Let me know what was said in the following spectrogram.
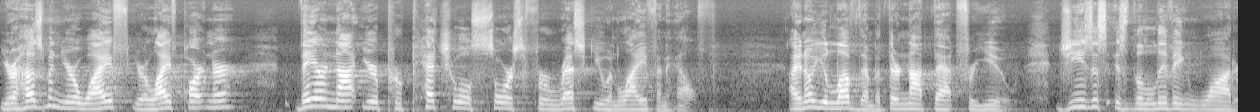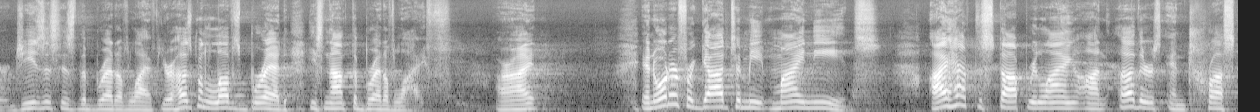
Your husband, your wife, your life partner, they are not your perpetual source for rescue and life and health. I know you love them, but they're not that for you. Jesus is the living water. Jesus is the bread of life. Your husband loves bread, he's not the bread of life. All right? In order for God to meet my needs, I have to stop relying on others and trust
